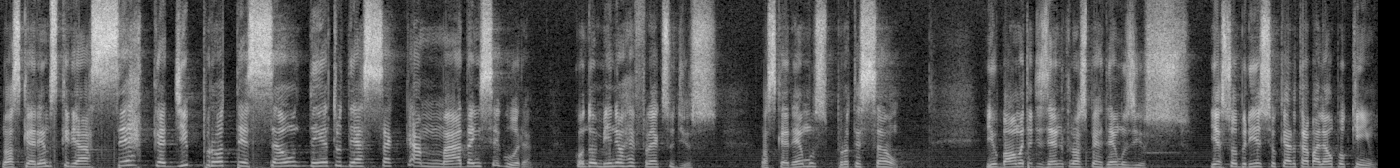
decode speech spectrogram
Nós queremos criar cerca de proteção dentro dessa camada insegura. Condomínio é o reflexo disso. Nós queremos proteção. E o Bauman está dizendo que nós perdemos isso. E é sobre isso que eu quero trabalhar um pouquinho.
